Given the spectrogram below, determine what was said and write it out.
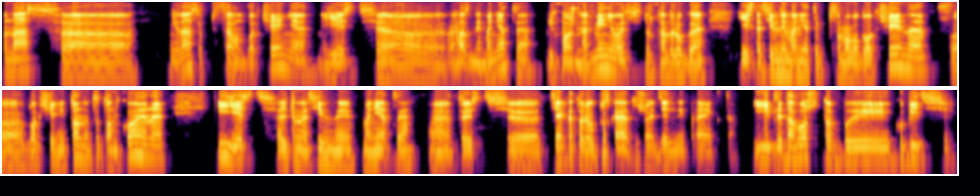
у нас а, не у нас, а в целом блокчейне есть а, разные монеты, их можно обменивать друг на друга. Есть нативные монеты самого блокчейна, в блокчейне тон это тонкоины, и есть альтернативные монеты, э, то есть э, те, которые выпускают уже отдельные проекты. И для того, чтобы купить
